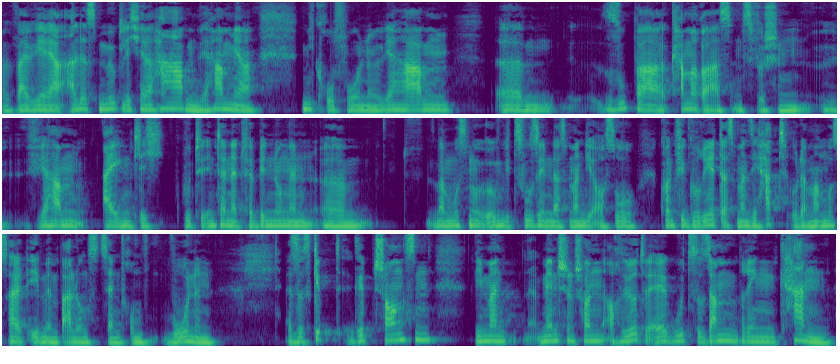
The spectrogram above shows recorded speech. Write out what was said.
weil wir ja alles Mögliche haben. Wir haben ja Mikrofone, wir haben ähm, super Kameras inzwischen. Wir haben eigentlich gute Internetverbindungen. Ähm, man muss nur irgendwie zusehen, dass man die auch so konfiguriert, dass man sie hat. Oder man muss halt eben im Ballungszentrum wohnen. Also es gibt, gibt Chancen, wie man Menschen schon auch virtuell gut zusammenbringen kann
